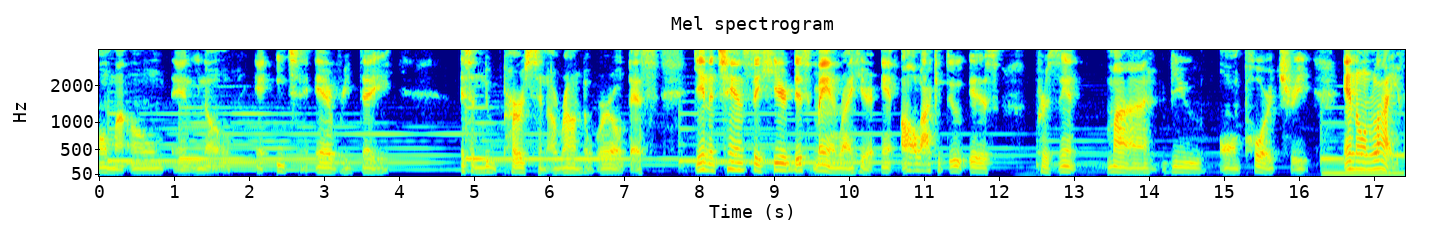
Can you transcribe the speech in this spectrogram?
on my own. And, you know, and each and every day, it's a new person around the world that's getting a chance to hear this man right here. And all I could do is present my view on poetry and on life.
